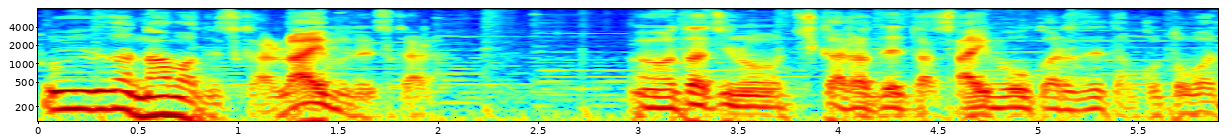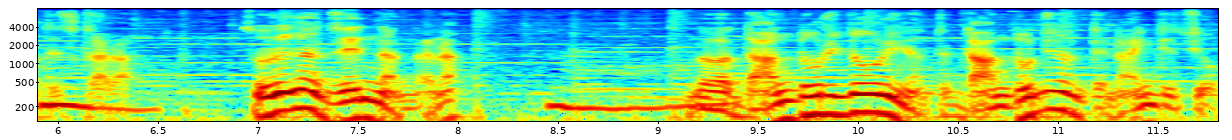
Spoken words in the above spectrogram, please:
それが生ですからライブですから。私の力出た細胞から出た言葉ですから、うん、それが善なんだな、うん、だから段取り通りなんて段取りなんてないんですよ。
